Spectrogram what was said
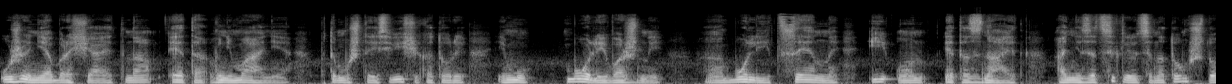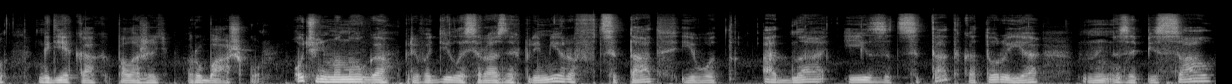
уже не обращает на это внимания, потому что есть вещи, которые ему более важны, э, более ценны, и он это знает, а не зацикливается на том, что где как положить рубашку. Очень много приводилось разных примеров, цитат, и вот одна из цитат, которую я записал,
